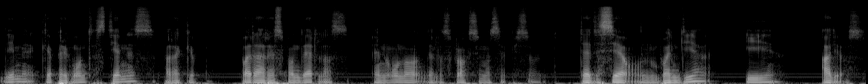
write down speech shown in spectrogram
Dime qué preguntas tienes para que pueda responderlas en uno de los próximos episodios. Te deseo un buen día y adiós.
